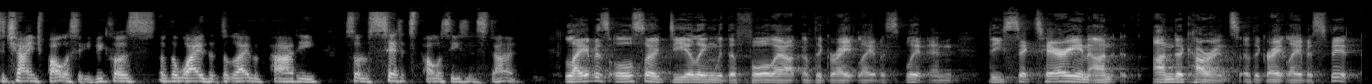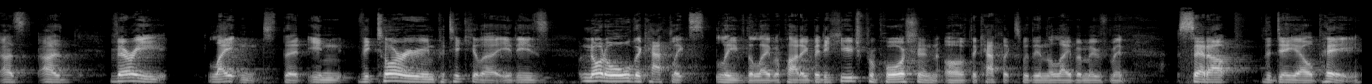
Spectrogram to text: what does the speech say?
to change policy because of the way that the Labor Party sort of set its policies in stone. Labor's also dealing with the fallout of the Great Labor split and the sectarian un- undercurrents of the Great Labor split are, are very latent. That in Victoria, in particular, it is not all the Catholics leave the Labor Party, but a huge proportion of the Catholics within the Labor movement set up the DLP.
